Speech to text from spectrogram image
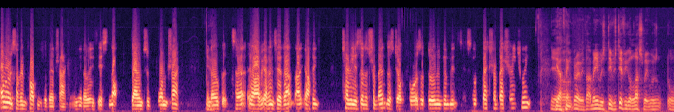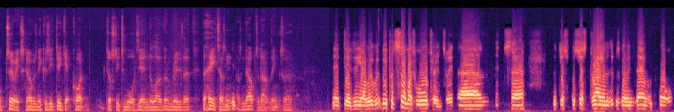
everyone's having problems with their track. You know, it, it's not down to one track. You Yeah. know, but uh, you know, having said that, I, I think Terry has done a tremendous job for us at Birmingham. It's, it's looked better and better each week. yeah, Yeah, I I, think- agree with that. I mean, it was it was difficult last week, wasn't or two weeks ago, wasn't it? Because he did get quite dusty towards the end. Although the, really the, the heat hasn't hasn't helped. I don't think so. It did. Yeah, we, we we put so much water into it, and it's uh, it just was just drying as it was going down. So,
